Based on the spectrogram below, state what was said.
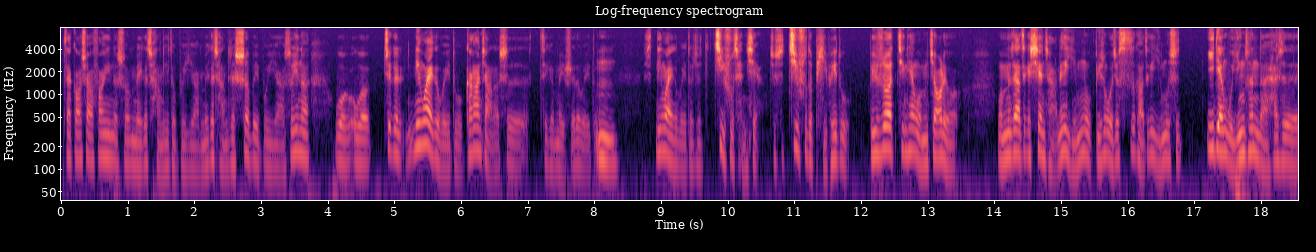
在高校放映的时候，每个场地都不一样，每个场地的设备不一样，所以呢，我我这个另外一个维度，刚刚讲的是这个美学的维度，嗯另外一个维度就是技术呈现，就是技术的匹配度。比如说今天我们交流，我们在这个现场那个荧幕，比如说我就思考这个荧幕是一点五英寸的还是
